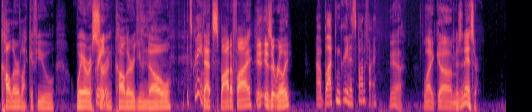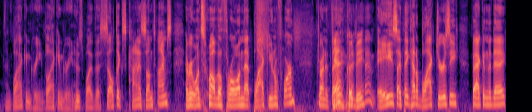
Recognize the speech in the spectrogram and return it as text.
color? Like if you wear a certain color, you know It's green. that's Spotify. I- is it really? uh, black and green is Spotify. Yeah, like um, There's an answer. And black and green, black and green. Who's played the Celtics? Kind of sometimes. Every once in a while, they'll throw on that black uniform. trying to think. Yeah, could be. A's, I think, had a black jersey back in the day.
